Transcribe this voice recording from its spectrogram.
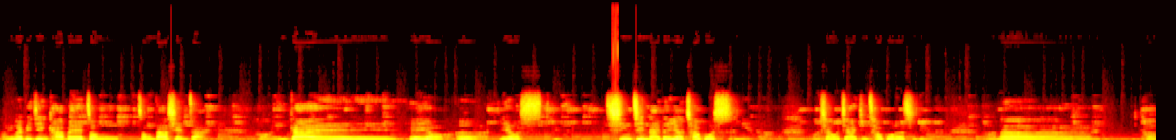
哦，因为毕竟咖啡种种到现在，哦，应该也有二也有十新进来的也有超过十年的啦，哦，像我家已经超过二十年了，哦，那好，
